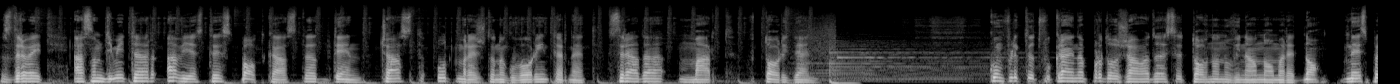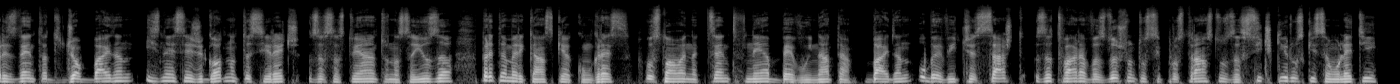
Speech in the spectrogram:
Здравейте, аз съм Димитър, а вие сте с подкаста ДЕН, част от мрежата на Говори Интернет. Сряда, март, втори ден. Конфликтът в Украина продължава да е световна новина номер едно. Днес президентът Джо Байден изнесе ежегодната си реч за състоянието на Съюза пред Американския конгрес. Основен акцент в нея бе войната. Байден обяви, че САЩ затваря въздушното си пространство за всички руски самолети,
